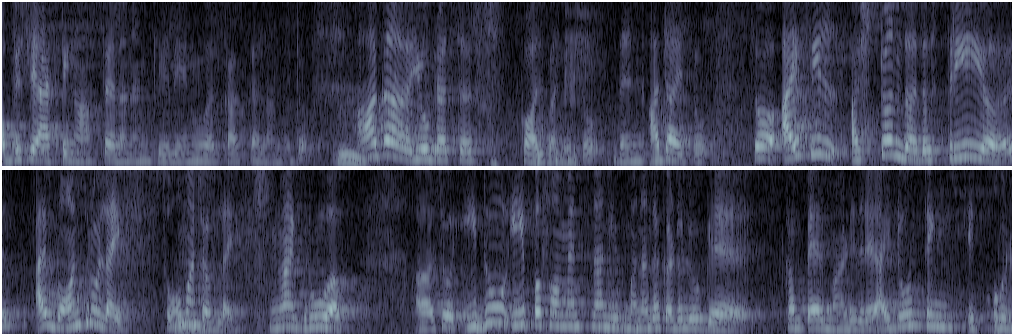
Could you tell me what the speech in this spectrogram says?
ಆಬ್ವಿಯಸ್ಲಿ ಆ್ಯಕ್ಟಿಂಗ್ ಆಗ್ತಾ ಇಲ್ಲ ನನ್ನ ಕೈಲಿ ಏನೂ ವರ್ಕ್ ಆಗ್ತಾ ಇಲ್ಲ ಅಂದ್ಬಿಟ್ಟು. ಆಗ ಯೋಗರಾಜ್ ಸರ್ ಕಾಲ್ ಬಂದಿತ್ತು. ದೆನ್ ಅದಾಯಿತು. ಸೊ ಐ ಫೀಲ್ ಅಷ್ಟೊಂದು ಅದು three years I gone through life so much of life you know I grew up so ಇದು ಈ ಪರ್ಫಾರ್ಮೆನ್ಸ್ನ ನೀವು ಮನದ ಕಡಲುಗೆ ಕಂಪೇರ್ ಮಾಡಿದರೆ I don't think it would.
